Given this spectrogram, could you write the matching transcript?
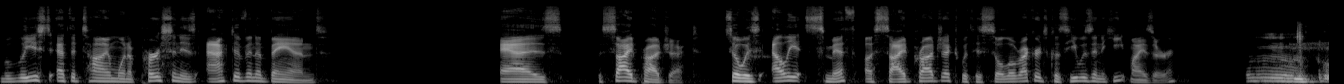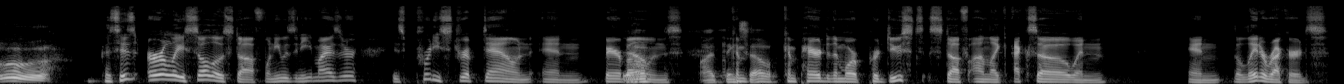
released at the time when a person is active in a band as a side project. So is Elliott Smith a side project with his solo records because he was in Heatmiser? Mm. Ooh. Because his early solo stuff when he was in Heatmiser is pretty stripped down and bare Yeah. bones. I think Com- so. compared to the more produced stuff on like XO and and the later records.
